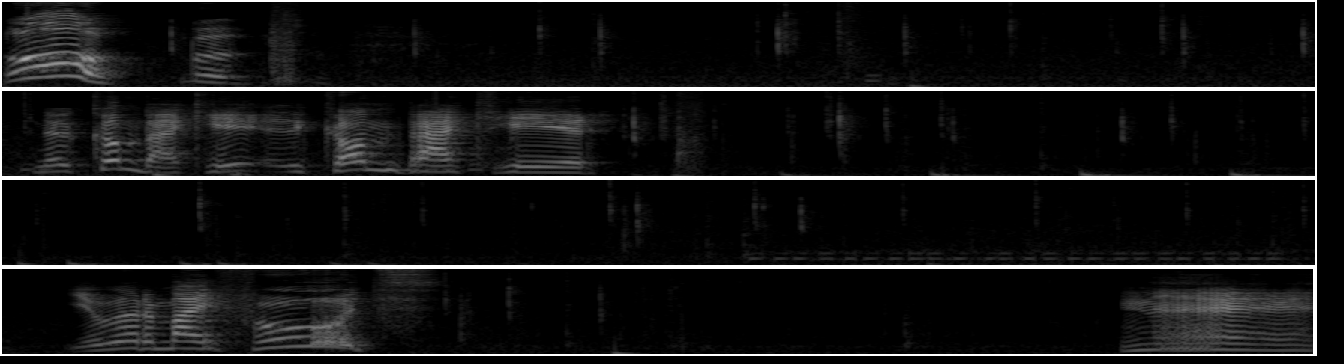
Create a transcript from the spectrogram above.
Oh! Come back here. Come back here. You were my food. Nah.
